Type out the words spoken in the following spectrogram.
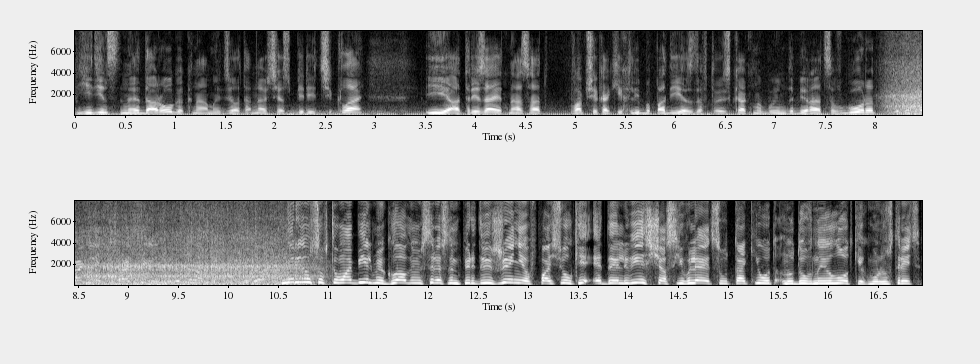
Единственная дорога к нам идет, она сейчас перетекла и отрезает нас от вообще каких-либо подъездов. То есть как мы будем добираться в город. Наряду с автомобилями главным средством передвижения в поселке Эдельвейс сейчас являются вот такие вот надувные лодки. Их можно встретить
